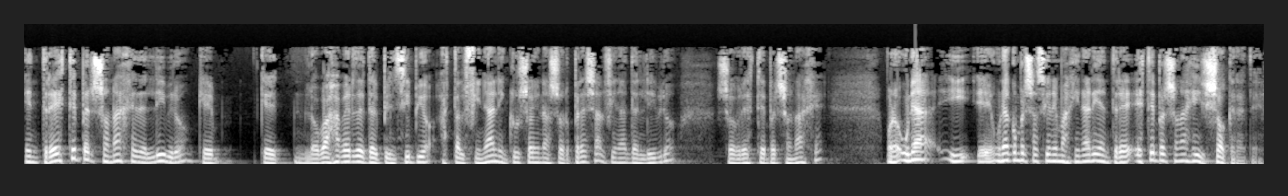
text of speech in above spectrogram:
entre este personaje del libro, que, que lo vas a ver desde el principio hasta el final, incluso hay una sorpresa al final del libro sobre este personaje. Bueno, una, y, eh, una conversación imaginaria entre este personaje y Sócrates.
